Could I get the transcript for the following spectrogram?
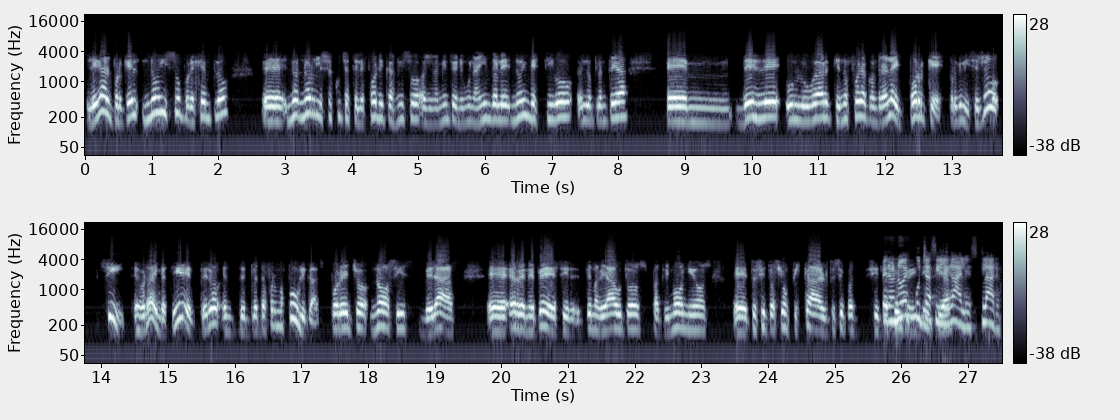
legal, porque él no hizo, por ejemplo, eh, no, no realizó escuchas telefónicas, no hizo allanamiento de ninguna índole, no investigó, él lo plantea, eh, desde un lugar que no fuera contra la ley. ¿Por qué? Porque dice, yo sí, es verdad, investigué, pero en, plataformas públicas, por hecho, Gnosis, Veraz, eh, RNP, es decir, tema de autos, patrimonios, eh, tu situación fiscal, tu situación... Pero no escuchas ilegales, claro.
